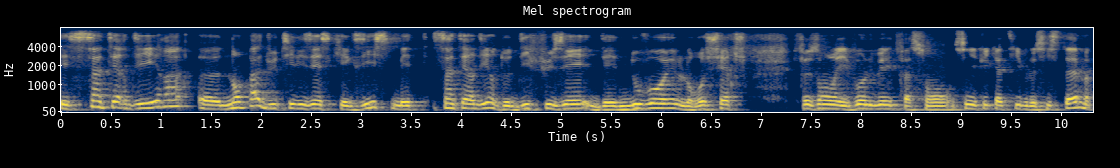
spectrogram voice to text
et s'interdire, non pas d'utiliser ce qui existe, mais s'interdire de diffuser des nouvelles recherches faisant évoluer de façon significative le système.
